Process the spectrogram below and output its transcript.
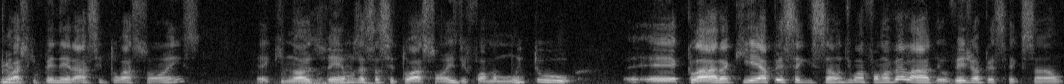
Eu é. acho que peneirar situações é, que nós vemos essas situações de forma muito é, clara, que é a perseguição de uma forma velada. Eu vejo a perseguição,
